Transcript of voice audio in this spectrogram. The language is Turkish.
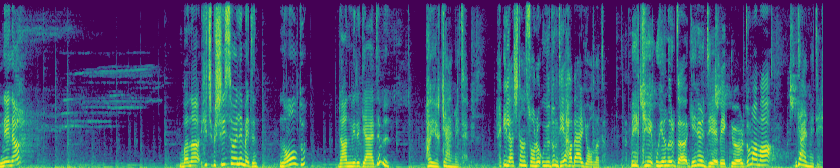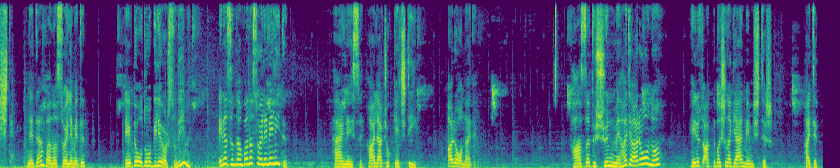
Nena? Bana hiçbir şey söylemedin. Ne oldu? Ranviri geldi mi? Hayır gelmedi. İlaçtan sonra uyudum diye haber yolladı. Belki uyanır da gelir diye bekliyordum ama gelmedi işte. Neden bana söylemedin? Evde olduğumu biliyorsun değil mi? En azından bana söylemeliydin. Her neyse, hala çok geç değil. Ara onu hadi. Fazla düşünme, hadi ara onu. Henüz aklı başına gelmemiştir. Hadi,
